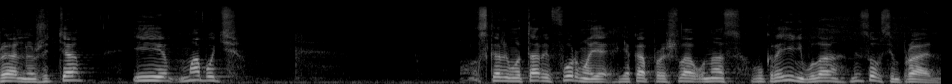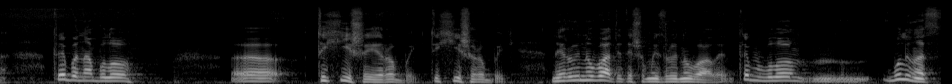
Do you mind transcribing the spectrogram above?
реального життя. І, мабуть, скажімо, та реформа, яка пройшла у нас в Україні, була не зовсім правильна. Треба нам було е, тихіше її робити, тихіше робити. Не руйнувати те, що ми зруйнували. Треба було, були у нас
